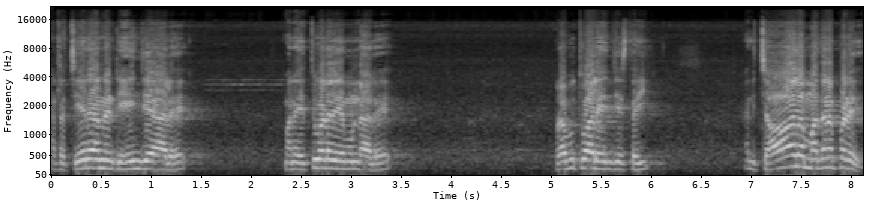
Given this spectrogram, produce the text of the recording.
అట్లా చేరానంటే ఏం చేయాలి మన ఎత్తుగడలు ఏముండాలి ప్రభుత్వాలు ఏం చేస్తాయి? అని చాలా మదనపడేది.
